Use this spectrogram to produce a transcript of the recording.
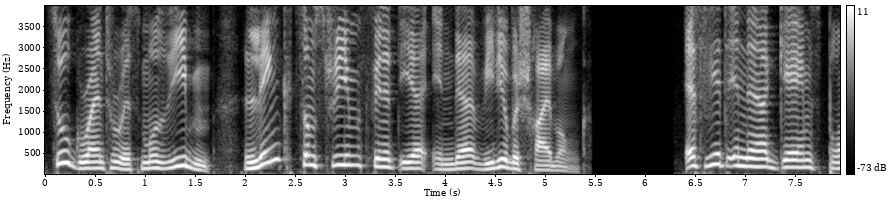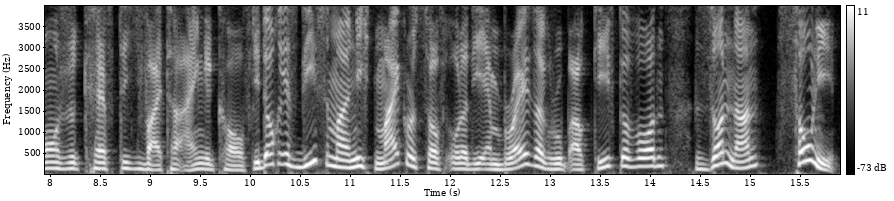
zu Gran Turismo 7. Link zum Stream findet ihr in der Videobeschreibung. Es wird in der Games-Branche kräftig weiter eingekauft. Jedoch ist diesmal nicht Microsoft oder die Embracer Group aktiv geworden, sondern Sony.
